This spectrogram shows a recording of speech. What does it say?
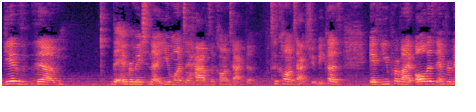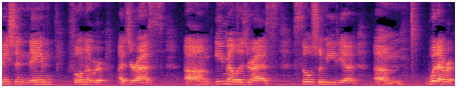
give them the information that you want to have to contact them, to contact you. Because if you provide all this information, name, phone number, address, um, email address, social media, um, whatever,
